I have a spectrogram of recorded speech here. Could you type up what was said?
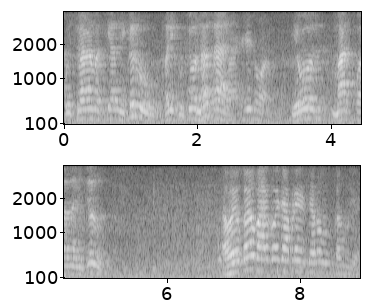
પૂછવાના અત્યારે નીકળવું? ફરી પૂછો ન થાય. એવો માર્ગ પાડવાની જરૂર. હવે એવો કયો માર્ગ હોય છે આપણે જેનું કરવું જોઈએ?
